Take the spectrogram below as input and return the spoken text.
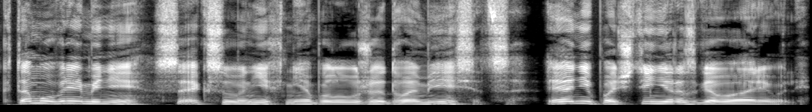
К тому времени секса у них не было уже два месяца, и они почти не разговаривали,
